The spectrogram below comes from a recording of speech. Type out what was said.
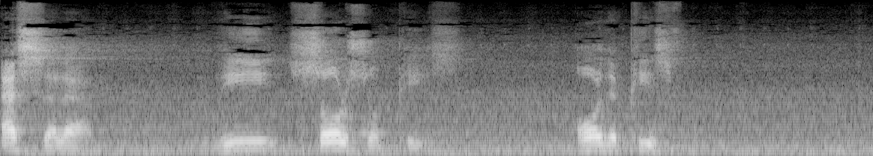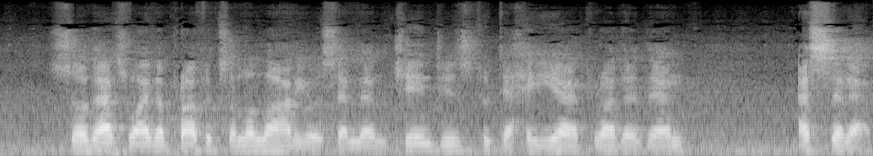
As-salam, the source of peace, or the peaceful. So that's why the Prophet ﷺ changes to tahiyyat rather than as-salam.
